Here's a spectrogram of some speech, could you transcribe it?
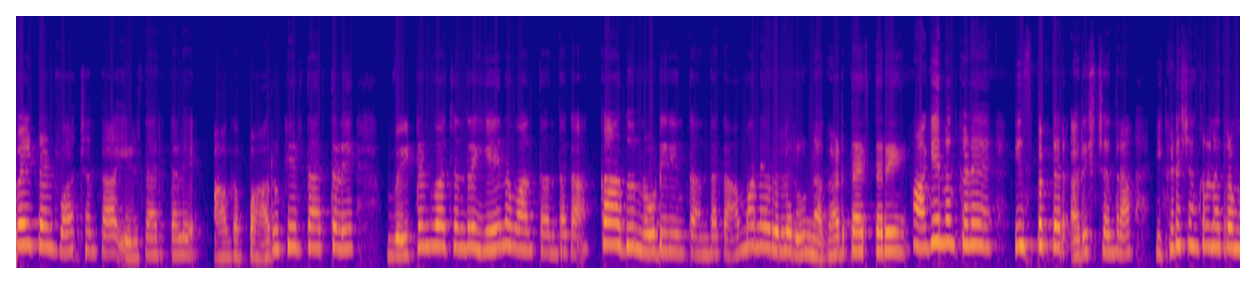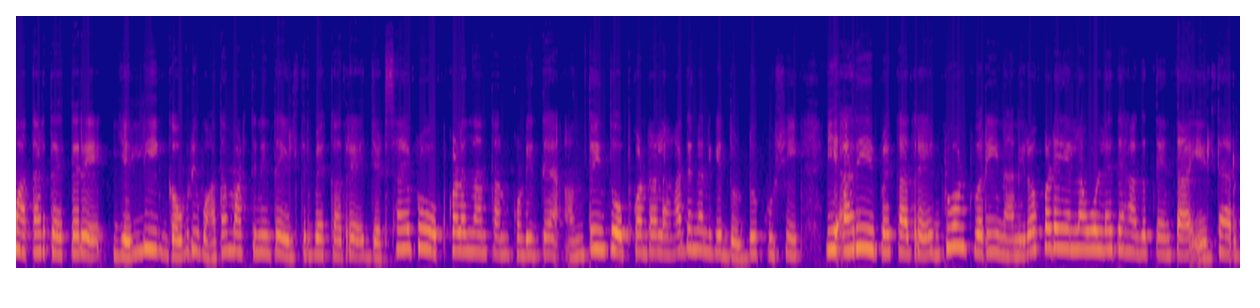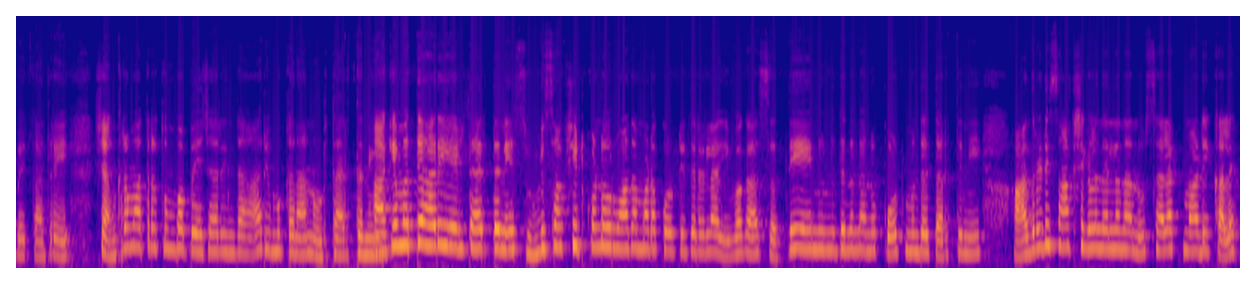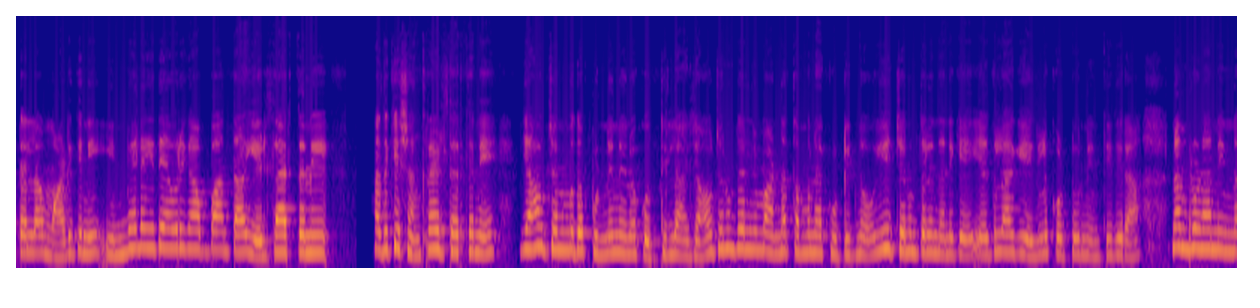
ವೆಯ್ಟ್ ಆ್ಯಂಡ್ ವಾಚ್ ಅಂತ ಹೇಳ್ತಾ ಇರ್ತಾಳೆ. ಆಗ ಪಾರು ಕೇಳ್ತಾ ಇರ್ತಾಳೆ ವೆಯ್ಟ್ ಆ್ಯಂಡ್ ವಾಚ್ ಅಂದರೆ ಏನವ ಅಂತ ಅಂದಾಗ, ಕಾದು ನೋಡಿರಿ ಅಂತ ಅಂದಾಗ ಮನೆಯವರೆಲ್ಲರೂ ನಗಾಡ್ತಾ ಇರ್ತಾರೆ. ಹಾಗೆ ಇನ್ನೊಂದು ಕಡೆ ಇನ್ಸ್ಪೆಕ್ಟರ್ ಹರಿಶ್ಚಂದ್ರ ಈ ಕಡೆ ಶಂಕರನ ಹತ್ರ ಮಾತಾಡ್ತಾ ಇರ್ತಾರೆ. ಎಲ್ಲಿ ಗೌರಿ ವಾದ ಮಾಡ್ತೀನಿ ಅಂತ ಹೇಳ್ತಿರ್ಬೇಕಾದ್ರೆ, ಜಡ್ ಸಾಹೇಬ್ರು ಒಪ್ಕೊಳ್ಳಲ್ಲ ಅಂತ ಅಂದ್ಕೊಂಡಿದ್ದೆ ಅಂತೂ ಇಂತೂ ಒಪ್ಕೊಂಡ್ರಲ್ಲ ಅದೇ ನನಗೆ ದೊಡ್ಡ ಖುಷಿ. ಈ ಅರಿ ಇರಬೇಕಾದ್ರೆ ಡೋಂಟ್ ವರಿ ನಾನಿರೋ ಕಡೆ ಎಲ್ಲ ಒಳ್ಳೇದೇ ಆಗುತ್ತೆ ಅಂತ ಹೇಳ್ತಾ ಇರಬೇಕಾದ್ರೆ, ಶಂಕರ ಮಾತ್ರ ತುಂಬ ಬೇಜಾರಿಂದ ಹರಿಮುಖನ ನೋಡ್ತಾ ಇರ್ತಾನೆ. ಹಾಗೆ ಮತ್ತೆ ಹರಿ ಹೇಳ್ತಾ ಇರ್ತಾನೆ, ಸುಳ್ಳು ಸಾಕ್ಷಿ ಇಟ್ಕೊಂಡು ಅವ್ರು ವಾದ ಮಾಡೋಕೆ ಹೊರಟಿದ್ದಾರಲ್ಲ ಇವಾಗ ಸತ್ಯ ಏನು ಅನ್ನೋದನ್ನು ನಾನು ಕೋರ್ಟ್ ಮುಂದೆ ತರ್ತೀನಿ. ಆಲ್ರೆಡಿ ಸಾಕ್ಷಿಗಳನ್ನೆಲ್ಲ ನಾನು ಸೆಲೆಕ್ಟ್ ಮಾಡಿ ಕಲೆಕ್ಟ್ ಎಲ್ಲ ಮಾಡಿದ್ದೀನಿ ಇನ್ಮೇಲೆ ಇದೆ ಅವರಿಗೆ ಹಬ್ಬ ಅಂತ ಹೇಳ್ತಾ ಇರ್ತಾನೆ. ಅದಕ್ಕೆ ಶಂಕರ ಹೇಳ್ತಾ ಇರ್ತಾನೆ, ಯಾವ ಜನ್ಮದ ಪುಣ್ಯನೇನೋ ಗೊತ್ತಿಲ್ಲ. ಯಾವ ಜನ್ಮದಲ್ಲಿ ನಿಮ್ಮ ಅಣ್ಣ ತಮ್ಮನಾಗಿ ಹುಟ್ಟಿದ್ನೋ, ಈ ಜನ್ಮದಲ್ಲಿ ನನಗೆ ಎಗಲಾಗಿ ಹೆಗ್ಲು ಕೊಟ್ಟು ನಿಂತಿದ್ದೀರಾ? ನಮ್ಮ ಋಣ ನಿನ್ನ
